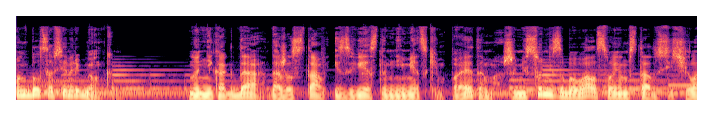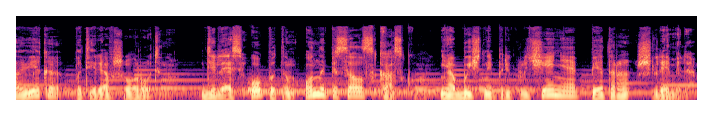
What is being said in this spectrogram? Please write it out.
он был совсем ребенком. Но никогда, даже став известным немецким поэтом, Шамиссо не забывал о своем статусе человека, потерявшего родину. Делясь опытом, он написал сказку «Необычные приключения Петра Шлемеля».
